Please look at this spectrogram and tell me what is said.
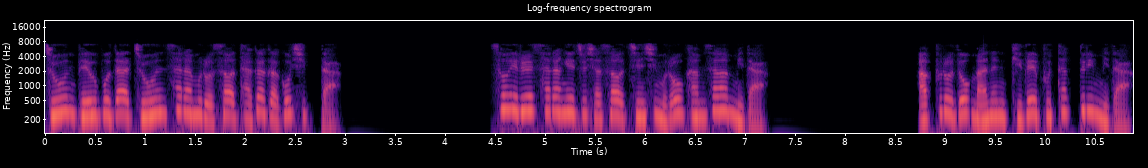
좋은 배우보다 좋은 사람으로서 다가가고 싶다. 소희를 사랑해주셔서 진심으로 감사합니다. 앞으로도 많은 기대 부탁드립니다.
